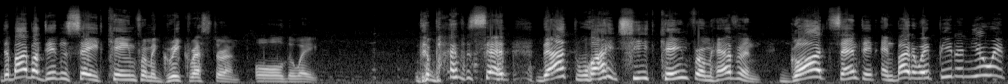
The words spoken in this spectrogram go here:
the Bible didn't say it came from a Greek restaurant all the way. The Bible said that white sheet came from heaven. God sent it, and by the way, Peter knew it.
